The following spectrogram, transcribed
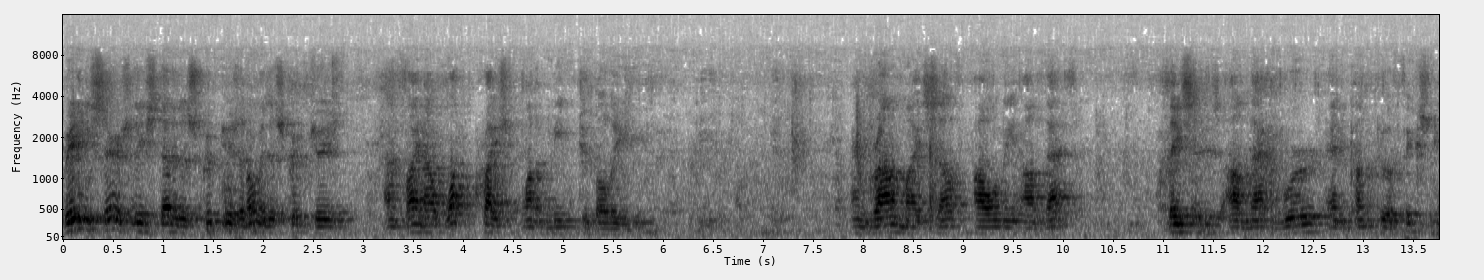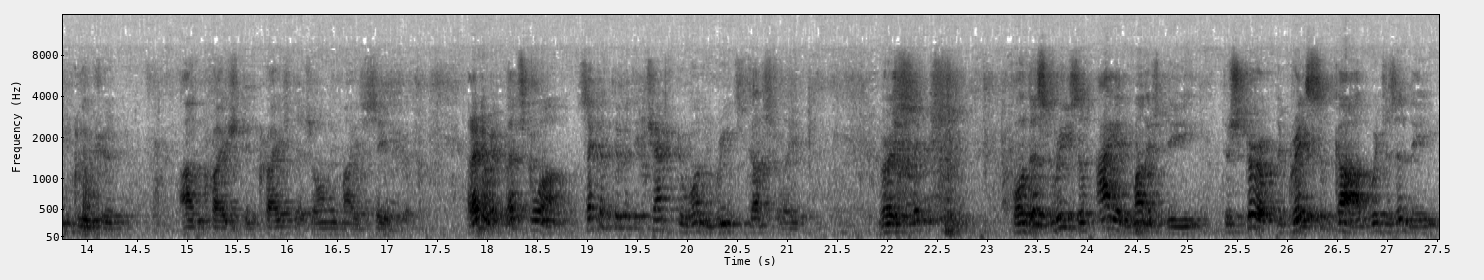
really seriously study the scriptures and only the scriptures and find out what Christ wanted me to believe. And ground myself only on that basis, on that word, and come to a fixed conclusion on Christ and Christ as only my Savior. But anyway, let's go on. 2 Timothy chapter 1 reads thusly, verse 6. For this reason I admonish thee to stir up the grace of God which is in thee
